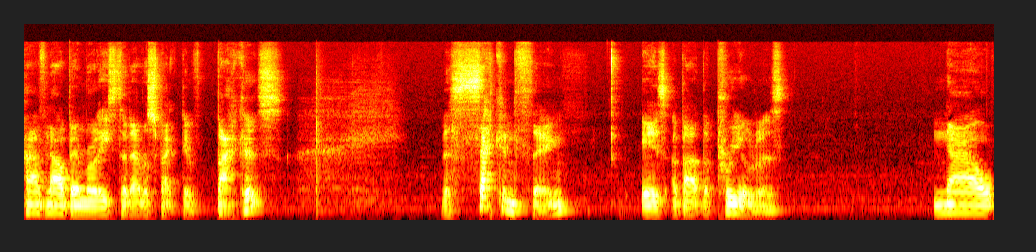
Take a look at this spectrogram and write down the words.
have now been released to their respective backers. The second thing is about the pre orders. Now,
